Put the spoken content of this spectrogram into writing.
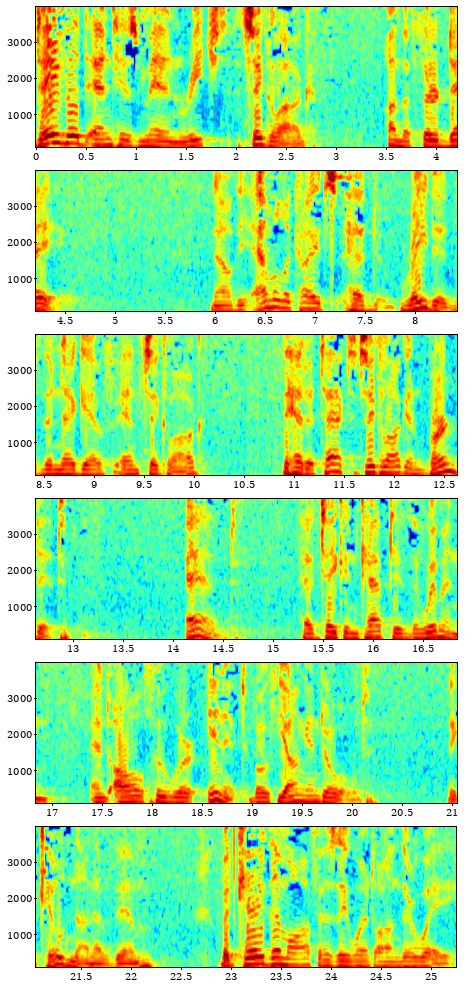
David and his men reached Ziklag on the third day. Now the Amalekites had raided the Negev and Ziklag. They had attacked Ziklag and burned it, and had taken captive the women and all who were in it, both young and old. They killed none of them, but carried them off as they went on their way.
